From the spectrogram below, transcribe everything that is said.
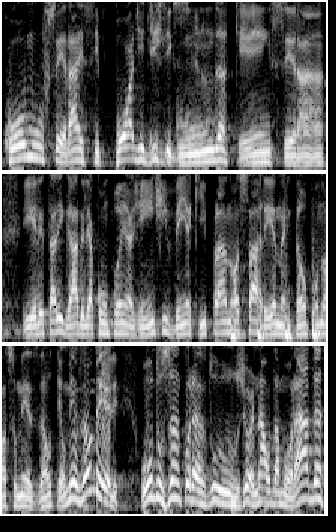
como será esse pod de segunda. Quem será? E ele tá ligado, ele acompanha a gente e vem aqui pra nossa arena, então, pro nosso mesão. Tem o mesão dele, um dos âncoras do Jornal da Morada,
